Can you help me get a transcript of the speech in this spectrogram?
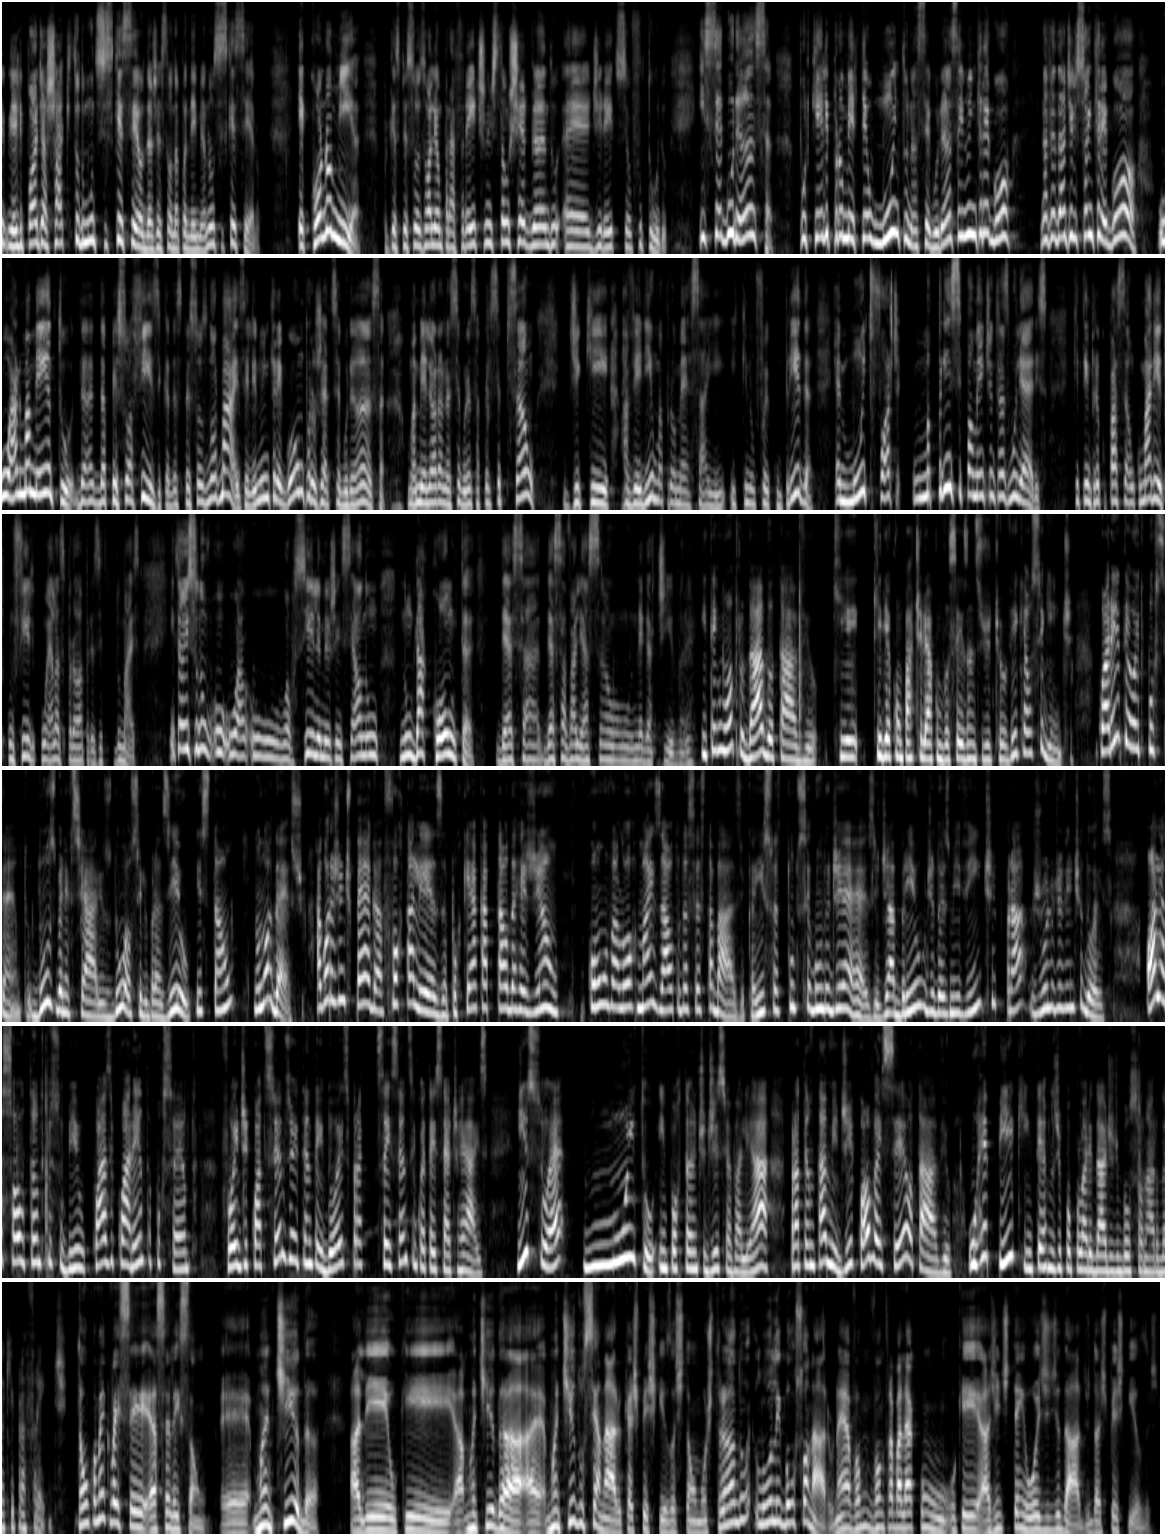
Ele pode achar que todo mundo se esqueceu da gestão da pandemia, não se esqueceram. Economia, porque as pessoas olham para frente e não estão enxergando eh, direito o seu futuro. E segurança, porque ele prometeu muito na segurança e não entregou. Na verdade, ele só entregou o armamento da, da pessoa física, das pessoas normais. Ele não entregou um projeto de segurança, uma melhora na segurança. A percepção de que haveria uma promessa aí e que não foi cumprida é muito forte, uma- principalmente entre as mulheres, que têm preocupação com o marido, com o filho, com elas próprias e tudo mais. Então, isso não- o, o- o auxílio emergencial não, não dá conta dessa, dessa avaliação negativa. Né? E tem um outro dado, Otávio, que queria compartilhar com vocês antes de te ouvir, que é o seguinte: 48% dos beneficiários do Auxílio Brasil estão no Nordeste. Agora a gente pega Fortaleza, porque é a capital da região com o valor mais alto da cesta básica. Isso é tudo segundo o DIEESE, de abril de 2020 para julho de 22. Olha só o tanto que subiu, quase 40%. Foi de 482 para 657 reais. Isso é muito importante de se avaliar para tentar medir qual vai ser, Otávio, o repique em termos de popularidade de Bolsonaro daqui para frente. Então, como é que vai ser essa eleição? É, mantida ali o que. a- Mantida, é, mantido o cenário que as pesquisas estão mostrando, Lula e Bolsonaro, né? Vamos, vamos trabalhar com o que a gente tem hoje de dados das pesquisas.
